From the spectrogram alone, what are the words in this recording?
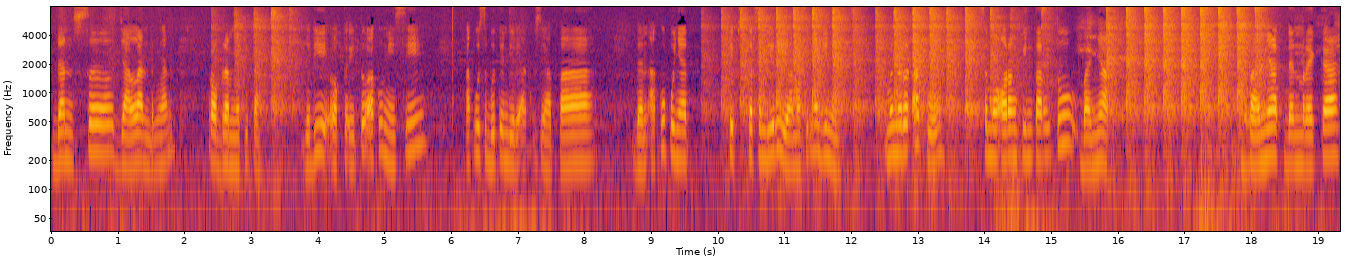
dan sejalan dengan programnya kita. Jadi waktu itu aku ngisi aku sebutin diri aku siapa dan aku punya tips tersendiri ya. Maksudnya gini menurut aku semua orang pintar itu banyak. Banyak dan mereka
